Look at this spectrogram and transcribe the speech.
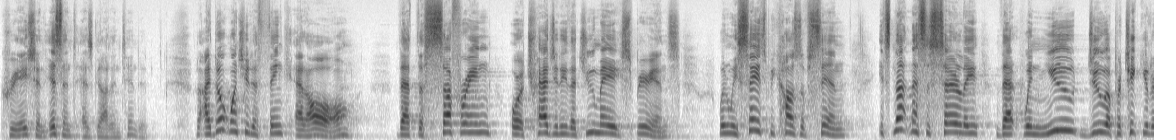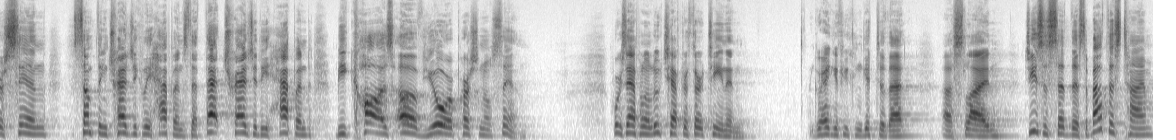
Creation isn't as God intended. But I don't want you to think at all that the suffering or a tragedy that you may experience when we say it's because of sin, it's not necessarily that when you do a particular sin, something tragically happens, that that tragedy happened because of your personal sin. For example, in Luke chapter 13, and Greg, if you can get to that uh, slide, Jesus said this About this time,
